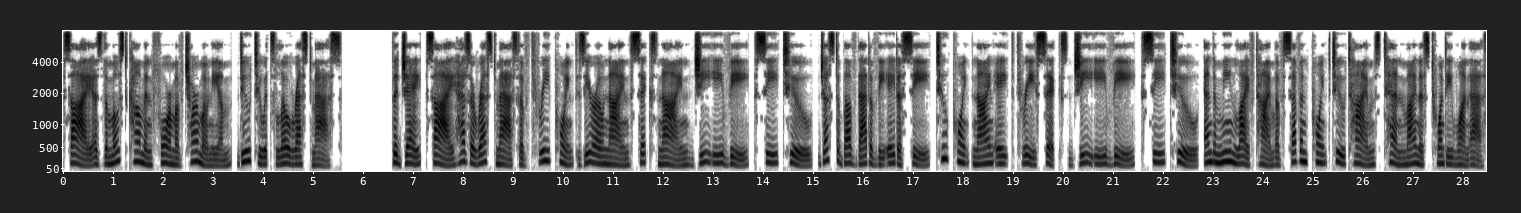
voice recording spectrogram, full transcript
psi is the most common form of charmonium, due to its low rest mass. The J psi has a rest mass of 3.0969 GeV, C2, just above that of the Eta C 2.9836 GeV, C2, and a mean lifetime of 7.2 times 10^-21 s.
